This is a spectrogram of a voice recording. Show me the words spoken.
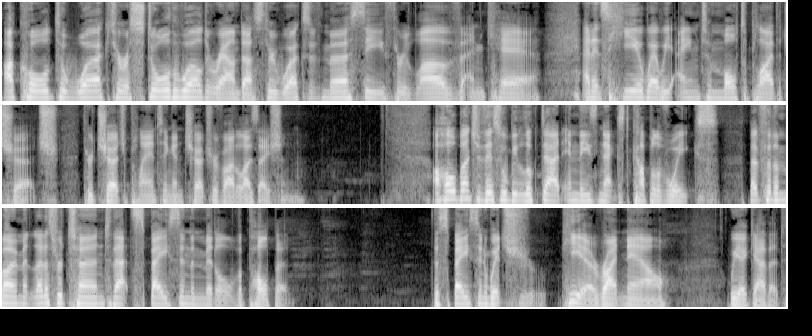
are called to work to restore the world around us through works of mercy, through love and care. And it's here where we aim to multiply the church through church planting and church revitalization. A whole bunch of this will be looked at in these next couple of weeks. But for the moment, let us return to that space in the middle, the pulpit the space in which, here, right now, we are gathered.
